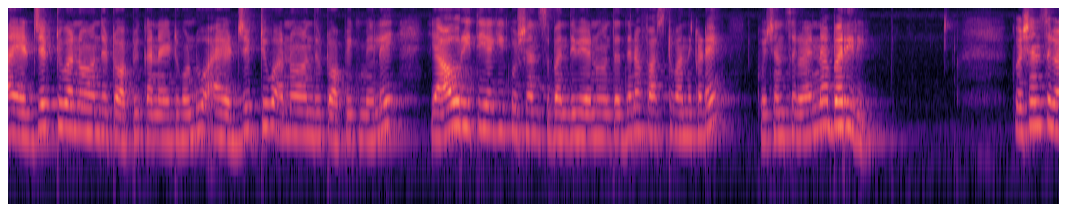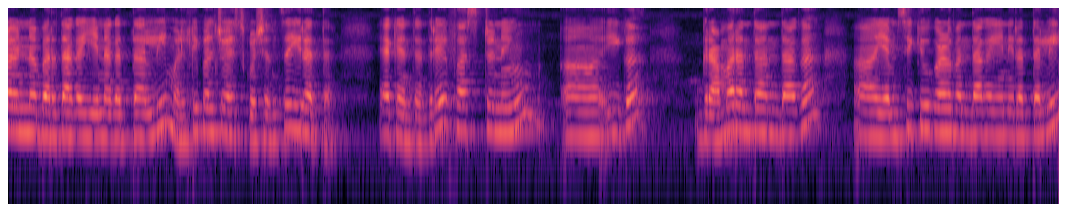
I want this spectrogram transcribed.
ಆ ಎಡ್ಜೆಕ್ಟಿವ್ ಅನ್ನೋ ಒಂದು ಟಾಪಿಕನ್ನು ಇಟ್ಕೊಂಡು, ಆ ಎಡ್ಜೆಕ್ಟಿವ್ ಅನ್ನೋ ಒಂದು ಟಾಪಿಕ್ ಮೇಲೆ ಯಾವ ರೀತಿಯಾಗಿ ಕ್ವಶನ್ಸ್ ಬಂದಿವೆ ಅನ್ನುವಂಥದ್ದನ್ನು ಫಸ್ಟ್ ಒಂದು ಕಡೆ ಕ್ವಶನ್ಸ್ಗಳನ್ನು ಬರೀರಿ. ಕ್ವೆಶನ್ಸ್ಗಳನ್ನು ಬರೆದಾಗ ಏನಾಗುತ್ತೆ ಅಲ್ಲಿ? ಮಲ್ಟಿಪಲ್ ಚಾಯ್ಸ್ ಕ್ವೆಶನ್ಸ್ ಇರುತ್ತೆ. ಯಾಕೆಂತಂದರೆ ಫಸ್ಟ್ ನೀವು ಈಗ ಗ್ರಾಮರ್ ಅಂತ ಅಂದಾಗ ಎಂ ಸಿ ಕ್ಯೂಗಳು ಬಂದಾಗ ಏನಿರುತ್ತೆ ಅಲ್ಲಿ?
